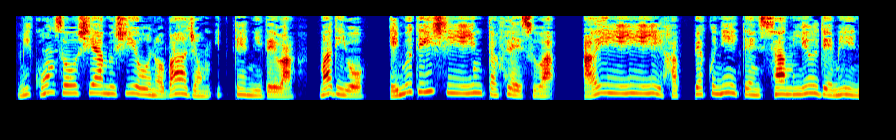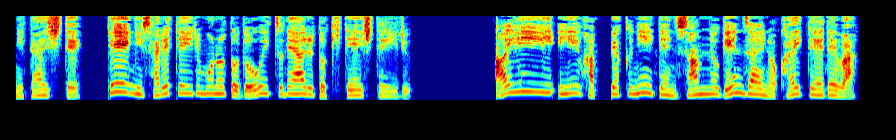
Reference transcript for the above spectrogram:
ミコンソーシアム仕様のバージョン1.2では、マディを MDC インターフェースは IEEE802.3U でミーに対して定義されているものと同一であると規定している。IEE802.3 の現在の改定では、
